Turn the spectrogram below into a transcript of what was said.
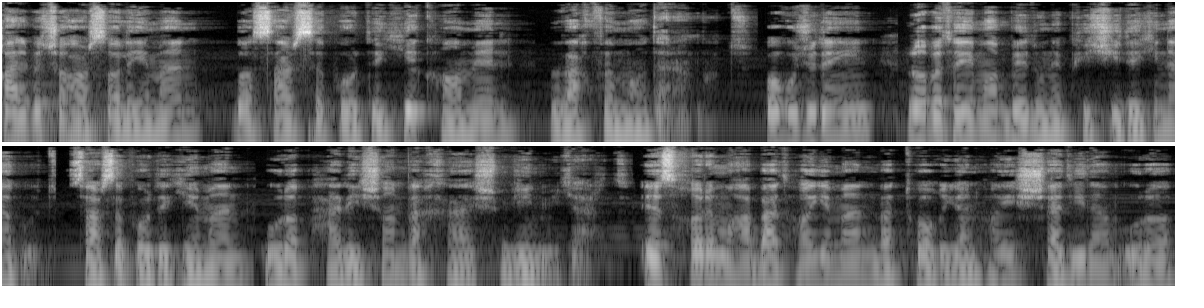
قلب چهار ساله من با سرسپردگی کامل وقف مادرم بود. با وجود این رابطه ما بدون پیچیدگی نبود. سرسپردگی من او را پریشان و خشمگین می کرد اظهار محبتهای من و های شدیدم او را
